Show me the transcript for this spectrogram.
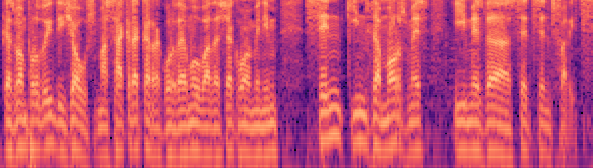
que es van produir dijous. Massacre que, recordem-ho, va deixar com a mínim 115 morts més i més de 700 ferits.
